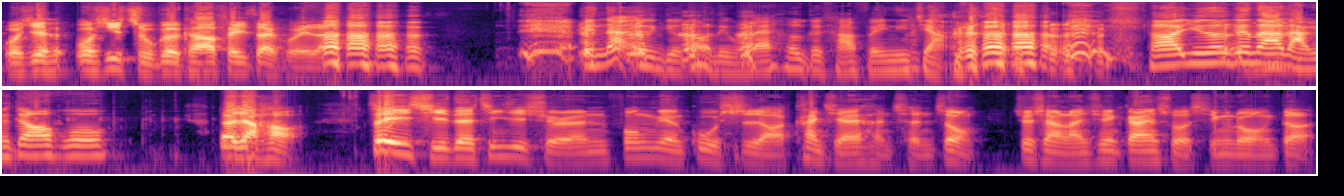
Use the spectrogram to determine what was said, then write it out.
我去，我去煮个咖啡再回来。哎，那有道理，我来喝个咖啡，你讲。好，云聪跟大家打个招呼。大家好，这一期的《经济学人》封面故事啊，看起来很沉重，就像蓝轩刚才所形容的，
